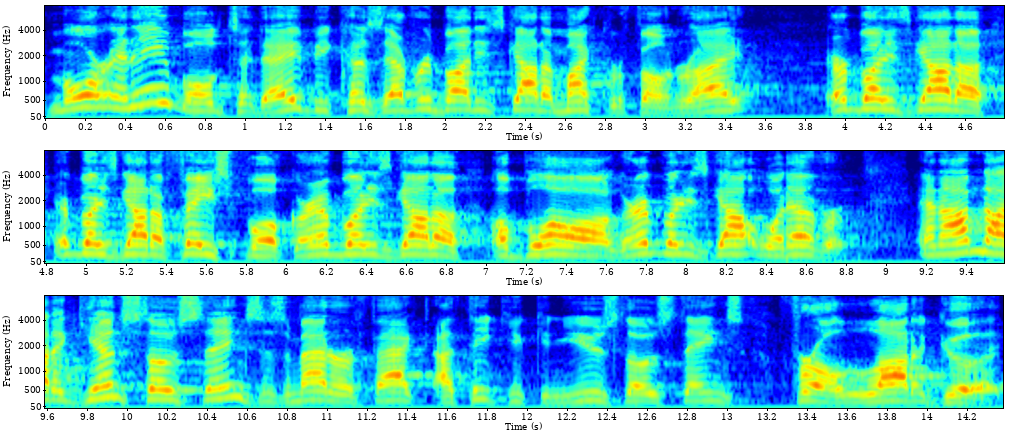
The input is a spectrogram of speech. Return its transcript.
more enabled today because everybody's got a microphone, right? Everybody's got a, everybody's got a Facebook or everybody's got a, a blog or everybody's got whatever. And I'm not against those things. As a matter of fact, I think you can use those things for a lot of good.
